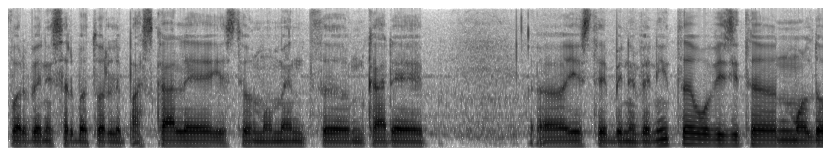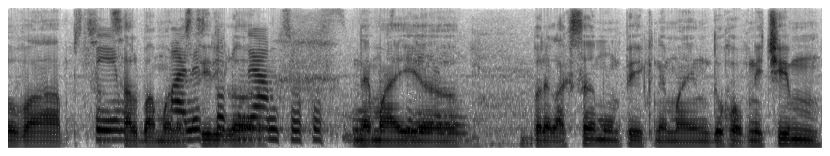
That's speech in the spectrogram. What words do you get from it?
vor veni sărbătorile pascale, este un moment uh, în care uh, este binevenită o vizită în Moldova, Știm, salba mănăstirilor. Mai ales tot cu ne mai relaxăm un pic, ne mai înduhovnicim,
